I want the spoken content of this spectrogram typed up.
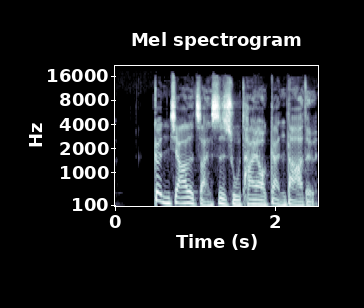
更加的展示出他要干大的。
